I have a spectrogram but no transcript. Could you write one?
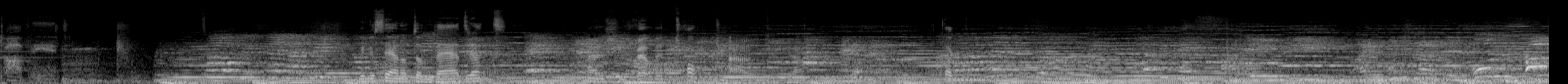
David. Vill du säga något om vädret? Menschen welche Top hat. Ja. Zack. Ein Wunder,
